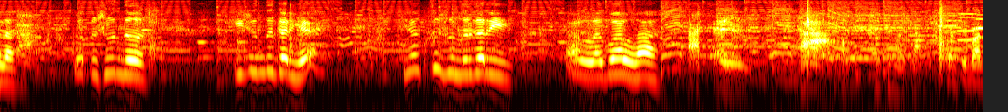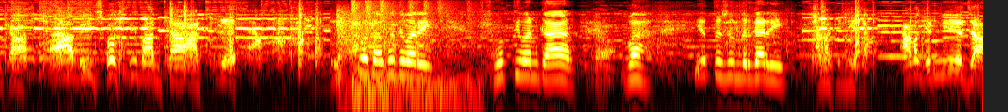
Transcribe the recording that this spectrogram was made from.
আল্লাহ কত সুন্দর। কি সুন্দর গাড়ি হ্যাঁ? এত সুন্দর গাড়ি। আল্লাহ গো আল্লাহ। শক্তিমান কার আমি শক্তিমান কার কথা কইতে পারি শক্তিমান কার? বাহ এত সুন্দর গাড়ি। আমাকে নিয়ে যা আমাকে নিয়ে যা।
